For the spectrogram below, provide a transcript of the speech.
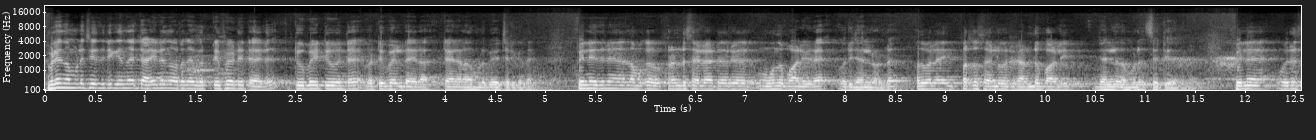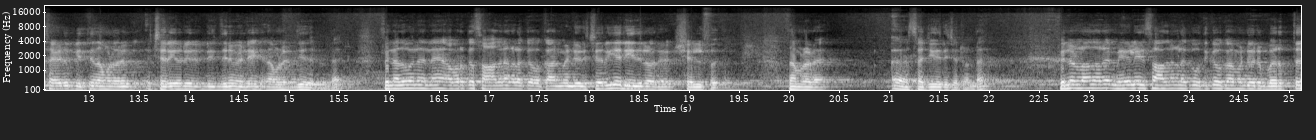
ഇവിടെ നമ്മൾ ചെയ്തിരിക്കുന്ന ടൈൽ എന്ന് പറഞ്ഞാൽ വെർട്ടിഫൈഡ് ടൈൽ ടു ബൈ ടുവിന്റെ വെർട്ടിഫൈഡ് ടൈല ടൈലാണ് നമ്മൾ ഉപയോഗിച്ചിരിക്കുന്നത്. പിന്നെ ഇതിന് നമുക്ക് ഫ്രണ്ട് സൈഡിലായിട്ട് ഒരു മൂന്ന് പാളിയുടെ ഒരു ജനലുണ്ട്. അതുപോലെ ഇപ്പുറത്തെ സൈഡിൽ ഒരു രണ്ട് പാളി ജനൽ നമ്മൾ സെറ്റ് ചെയ്തിട്ടുണ്ട്. പിന്നെ ഒരു സൈഡ് ഭിത്തി നമ്മളൊരു ചെറിയൊരു ഇതിന് വേണ്ടി നമ്മൾ ചെയ്തിട്ടുണ്ട്. പിന്നെ അതുപോലെ തന്നെ അവർക്ക് സാധനങ്ങളൊക്കെ വെക്കാൻ വേണ്ടി ഒരു ചെറിയ രീതിയിലൊരു ഷെൽഫ് നമ്മളിവിടെ സജ്ജീകരിച്ചിട്ടുണ്ട്. പിന്നെ ഉള്ളതെന്ന് പറഞ്ഞാൽ മേളിൽ സാധനങ്ങളൊക്കെ ഒതുക്കി വെക്കാൻ വേണ്ടി ഒരു ബെർത്ത്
